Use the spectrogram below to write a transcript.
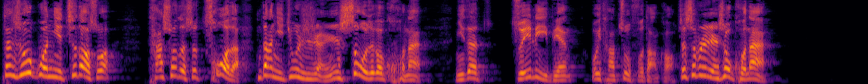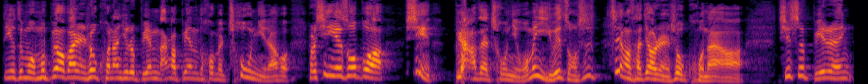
但如果你知道说他说的是错的，那你就忍受这个苦难。你在嘴里边为他祝福祷告，这是不是忍受苦难？弟兄姊妹，我们不要把忍受苦难就是别人拿个鞭子在后面抽你，然后说信耶稣不信，啪再抽你。我们以为总是这样才叫忍受苦难啊！其实别人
